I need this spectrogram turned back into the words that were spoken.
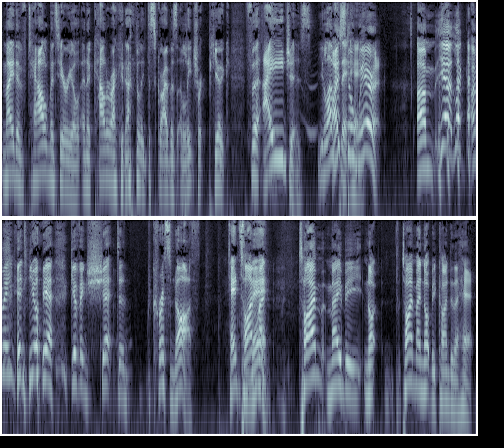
made of towel material in a color I can only describe as electric puke for ages. You love I that. I still hat. wear it. Um, yeah, look, I mean, and you're here giving shit to Chris. Handsome time man. May, time may be not. Time may not be kind to the hat.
